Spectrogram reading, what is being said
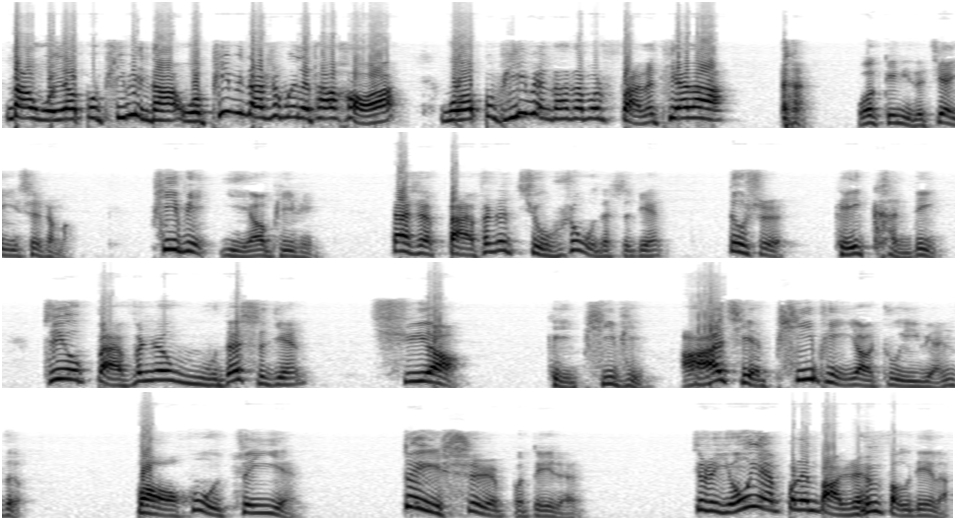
那我要不批评他，我批评他是为了他好啊，我不批评他，他不反了天了？我给你的建议是什么？批评也要批评，但是百分之九十五的时间都是给肯定。只有百分之五的时间需要给批评，而且批评要注意原则，保护尊严，对事不对人，就是永远不能把人否定了，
